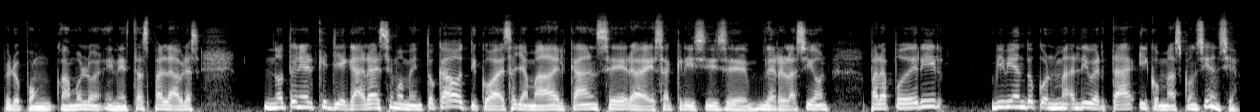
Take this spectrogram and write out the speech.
pero pongámoslo en estas palabras, no tener que llegar a ese momento caótico, a esa llamada del cáncer, a esa crisis eh, de relación, para poder ir viviendo con más libertad y con más conciencia?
